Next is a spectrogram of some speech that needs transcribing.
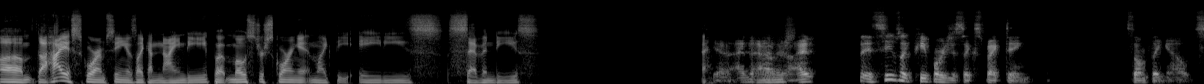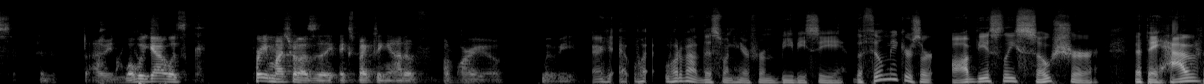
Um, the highest score I'm seeing is like a 90, but most are scoring it in like the 80s, 70s. Yeah, I, I, I, it seems like people are just expecting something else. And I oh mean, what gosh. we got was pretty much what I was uh, expecting out of a Mario movie. What, what about this one here from BBC? The filmmakers are obviously so sure that they have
